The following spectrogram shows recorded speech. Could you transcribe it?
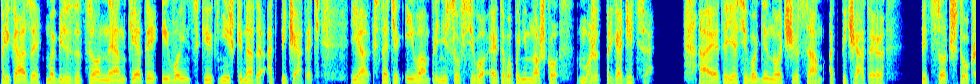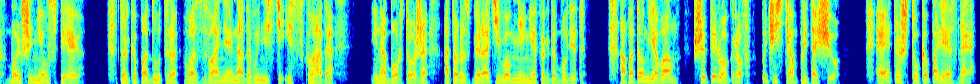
Приказы, мобилизационные анкеты и воинские книжки надо отпечатать. Я, кстати, и вам принесу всего этого понемножку, может пригодиться. А это я сегодня ночью сам отпечатаю. Пятьсот штук, больше не успею. Только под утро воззвание надо вынести из склада. И набор тоже, а то разбирать его мне некогда будет. А потом я вам шапирограф по частям притащу. Эта штука полезная.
